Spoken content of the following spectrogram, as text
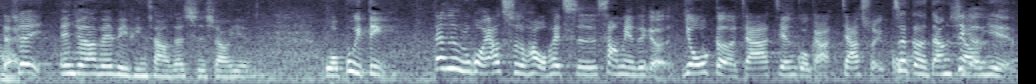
对，所以 Angelababy 平常有在吃宵夜？我不一定。但是如果要吃的话，我会吃上面这个优格加坚果加加水果，这个当宵夜哦。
